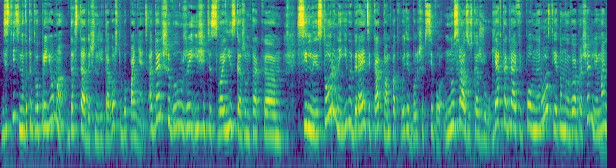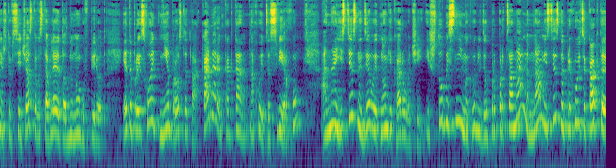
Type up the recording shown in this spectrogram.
Действительно, вот этого приема достаточно для того, чтобы понять. А дальше вы уже ищете свои, скажем так, эм, сильные стороны и выбираете, как вам подходит больше всего. Но сразу скажу, для фотографий полный рост, я думаю, вы обращали внимание, что все часто выставляют одну ногу вперед. Это происходит не просто так. Камера, когда находится сверху, она, естественно, делает ноги короче. И чтобы снимок выглядел пропорциональным, нам, естественно, приходится как-то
